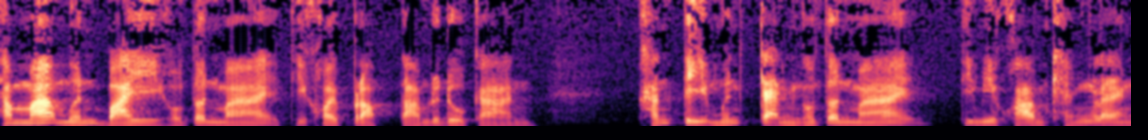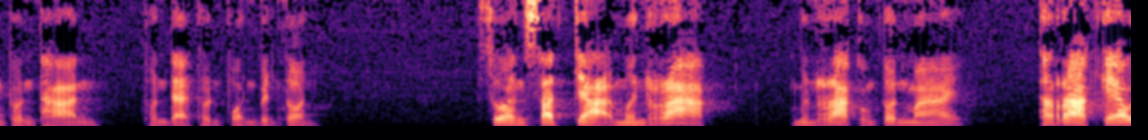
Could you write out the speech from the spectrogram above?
ธรรมะเหมือนใบของต้นไม้ที่คอยปรับตามฤดูกาลขันติเหมือนแก่นของต้นไม้ที่มีความแข็งแรงทนทาน ทนแดดทนฝนเป็นต้น ส่วนสัจจะเหมือนราก เหมือนรากของต้นไม้ ถ้ารากแก้ว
